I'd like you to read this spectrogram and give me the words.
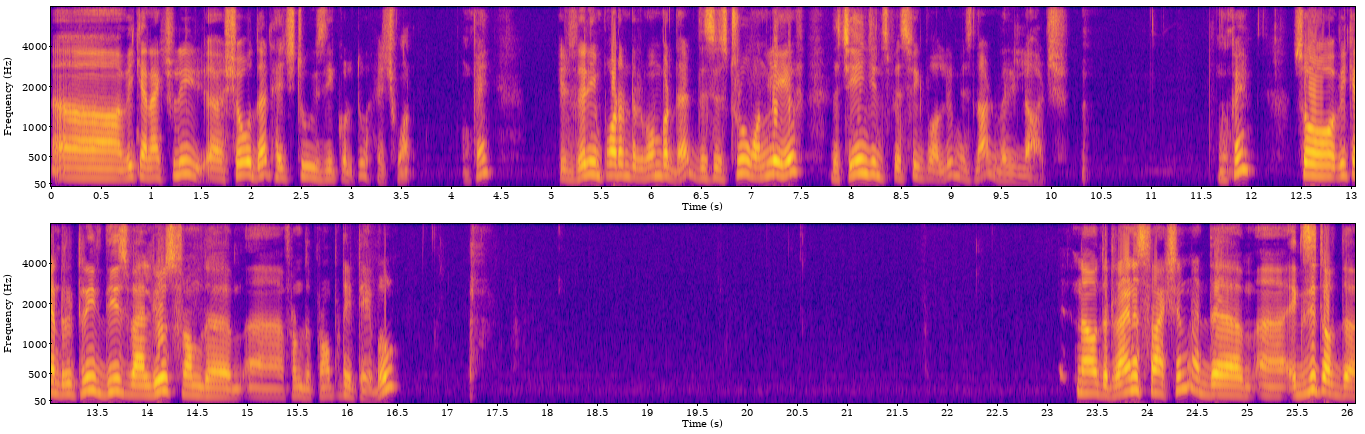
uh, we can actually uh, show that H2 is equal to H1. Okay. It is very important to remember that this is true only if the change in specific volume is not very large. Okay. So, we can retrieve these values from the uh, from the property table Now, the dryness fraction at the uh, exit of the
